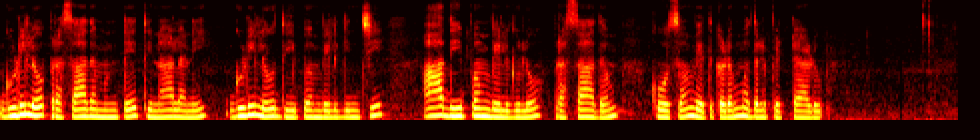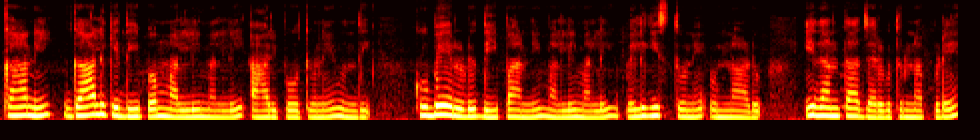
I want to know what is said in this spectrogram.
గుడిలో ప్రసాదం ఉంటే తినాలని గుడిలో దీపం వెలిగించి ఆ దీపం వెలుగులో ప్రసాదం కోసం వెతకడం మొదలుపెట్టాడు. కానీ గాలికి దీపం మళ్ళీ మళ్ళీ ఆరిపోతూనే ఉంది. కుబేరుడు దీపాన్ని మళ్ళీ మళ్ళీ వెలిగిస్తూనే ఉన్నాడు. ఇదంతా జరుగుతున్నప్పుడే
